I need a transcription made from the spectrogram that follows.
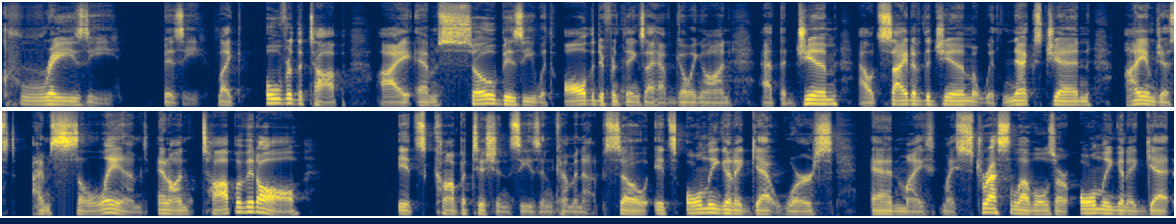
crazy busy, like over the top. I am so busy with all the different things I have going on at the gym, outside of the gym, with next gen. I am just, I'm slammed. And on top of it all, it's competition season coming up. So it's only going to get worse and my my stress levels are only going to get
